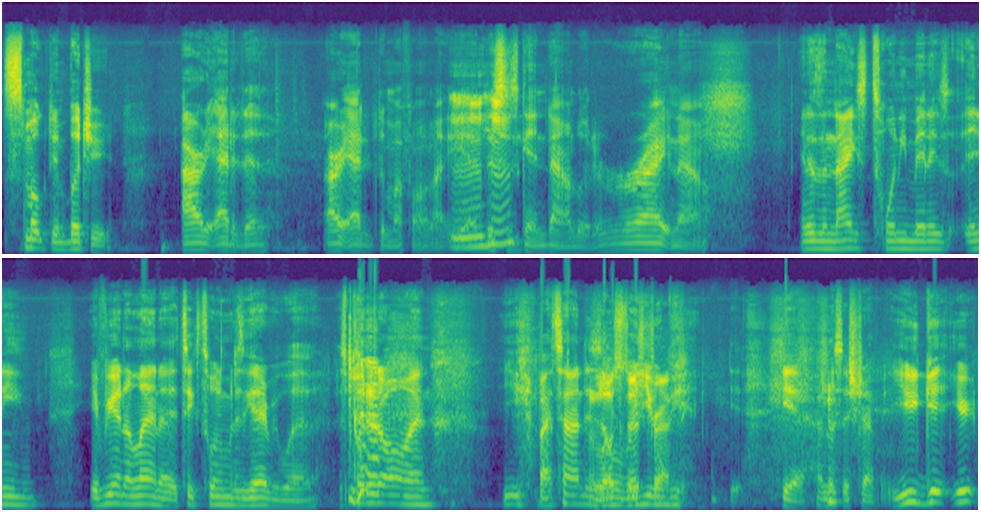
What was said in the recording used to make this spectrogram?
smoked and butchered, I already added a, I already added it to my phone. Like, yeah, this mm-hmm. is getting downloaded right now. And it's a nice twenty minutes. Any, if you're in Atlanta, it takes twenty minutes to get everywhere. Just put it on. You, by the time this is over, you be, yeah, unless it's traffic. You get you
